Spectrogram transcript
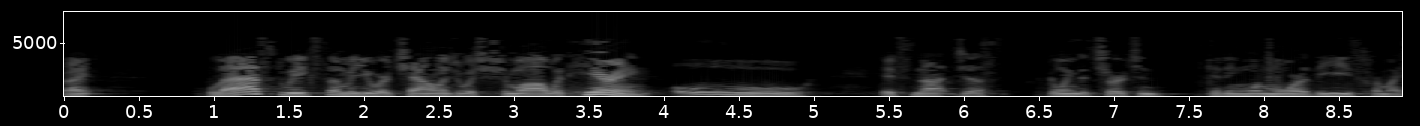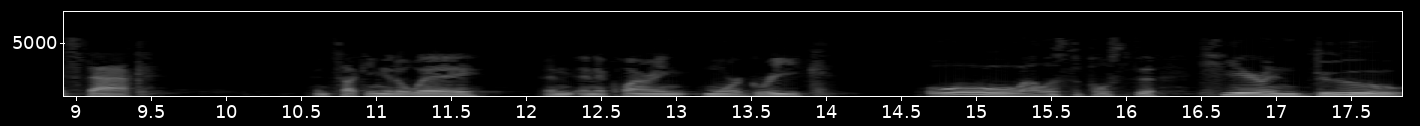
Right? Last week, some of you were challenged with Shema with hearing. Oh, it's not just going to church and getting one more of these for my stack and tucking it away and, and acquiring more Greek. Oh, I was supposed to hear and do.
